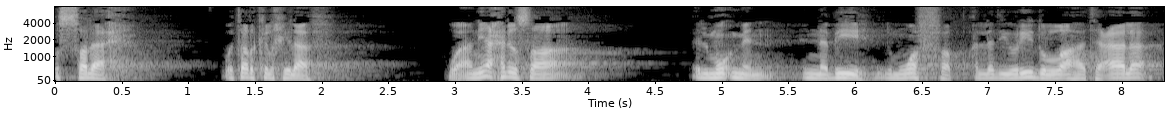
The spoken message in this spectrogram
الصلاح وترك الخلاف وأن يحرص المؤمن النبيه الموفق الذي يريد الله تعالى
